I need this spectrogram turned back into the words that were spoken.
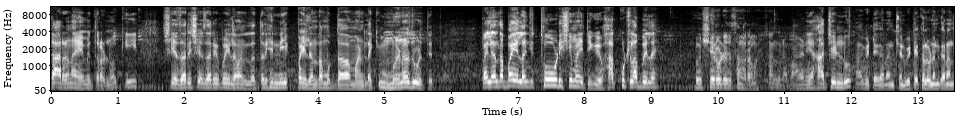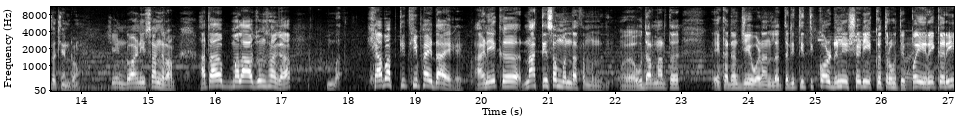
कारण आहे मित्रांनो की शेजारी शेजारी बैल म्हणलं तर ह्यांनी एक पहिल्यांदा मुद्दा मांडला की मनं जुळतात. पहिल्यांदा बैलांची थोडीशी माहिती घेऊ. हा कुठला बैल आहे? हो शिरोड्याचा संग्राम आहे. संग्राम. आणि हा चेंडू? हा विटेकरांचा विटे कलोडणकरांचा चेंडू. चेंडू आणि संग्राम. आता मला अजून सांगा म- ह्या बाबतीत ही फायदा आहे आणि एक अ, नातेसंबंधासंबंधी अ, उदाहरणार्थ एखादं जेवण आणलं तरी ती ती कॉर्डिनेशन एकत्र होते. पैरेकरी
